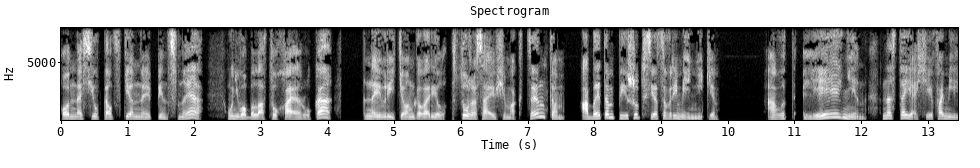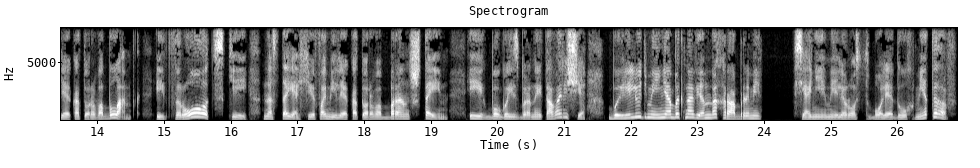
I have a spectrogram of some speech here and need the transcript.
Он носил толстенное пенсне, у него была сухая рука. На иврите он говорил с ужасающим акцентом, об этом пишут все современники. А вот Ленин, настоящая фамилия которого Бланк, и Троцкий, настоящая фамилия которого Бранштейн, и их богоизбранные товарищи были людьми необыкновенно храбрыми. Все они имели рост более двух метров,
